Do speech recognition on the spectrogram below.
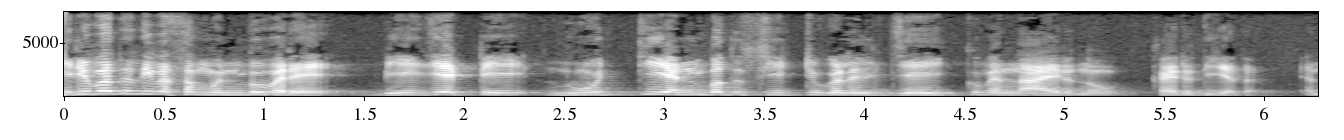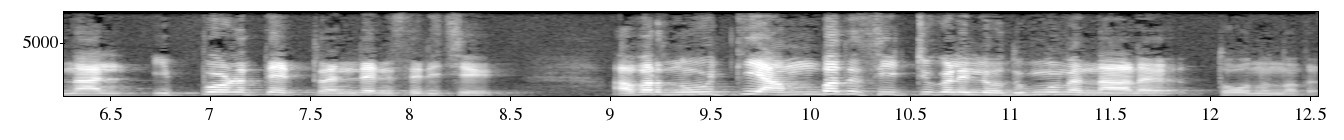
ഇരുപത് ദിവസം മുൻപ് വരെ ബി ജെ പി നൂറ്റി എൺപത് സീറ്റുകളിൽ ജയിക്കുമെന്നായിരുന്നു കരുതിയത്. എന്നാൽ ഇപ്പോഴത്തെ ട്രെൻഡ് അനുസരിച്ച് അവർ നൂറ്റി അമ്പത് സീറ്റുകളിൽ ഒതുങ്ങുമെന്നാണ് തോന്നുന്നത്.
